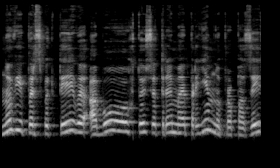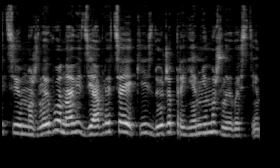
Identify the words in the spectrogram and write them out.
нові перспективи, або хтось отримає приємну пропозицію, можливо, навіть з'являться якісь дуже приємні можливості.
